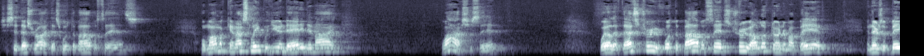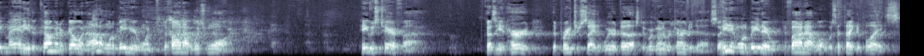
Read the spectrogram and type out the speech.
She said, That's right. That's what the Bible says. Well, Mama, can I sleep with you and Daddy tonight? Why? She said. Well, if that's true, if what the Bible said is true, I looked under my bed and there's a big man either coming or going, and I don't want to be here one, to find out which one. He was terrified because he had heard the preacher say that we're dust and we're going to return to dust. So he didn't want to be there to find out what was taking place.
